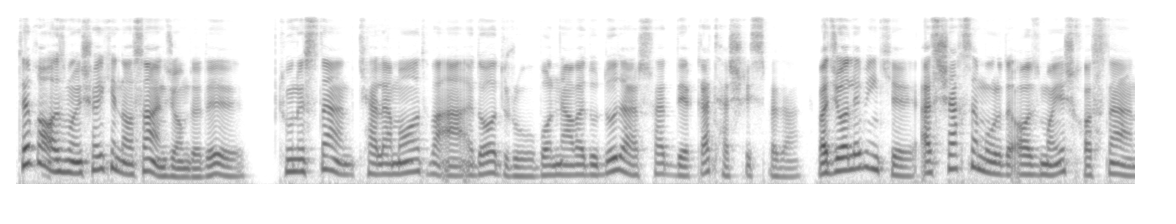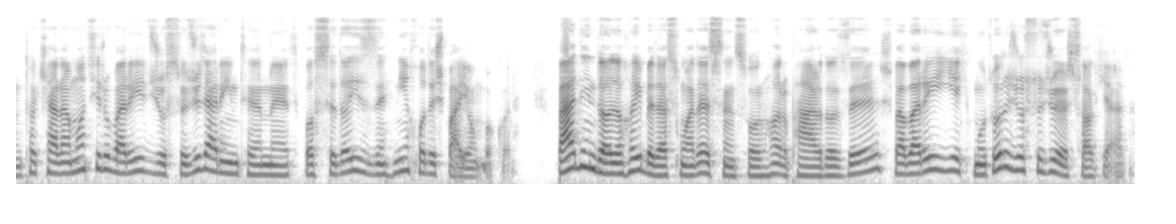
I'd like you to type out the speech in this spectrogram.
طبق آزمایش هایی که ناسا انجام داده تونستن کلمات و اعداد رو با 92 درصد دقت تشخیص بدن. و جالب این که از شخص مورد آزمایش خواستن تا کلماتی رو برای جستجو در اینترنت با صدای ذهنی خودش بیان بکنه. بعد این داده هایی به دست اومده از سنسورها رو پردازش و برای یک موتور جستجو ارسال کردن.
